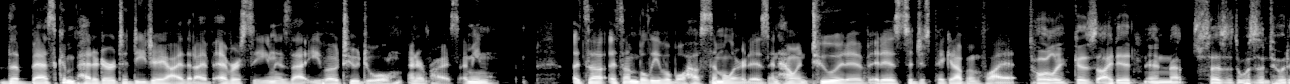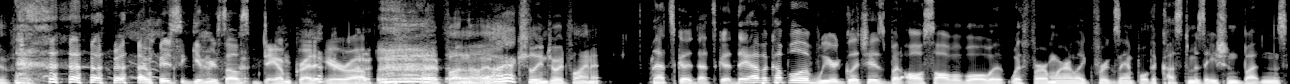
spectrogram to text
the best competitor to DJI that I've ever seen is that Evo 2 Dual Enterprise. I mean, it's a, it's unbelievable how similar it is and how intuitive it is to just pick it up and fly it. Totally, because I did, and that says it was intuitive. I wish you'd give yourself some damn credit here, Rob. I had fun though. I uh, actually enjoyed flying it. That's good. That's good. They have a couple of weird glitches, but all solvable with, with firmware. Like, for example, the customization buttons,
